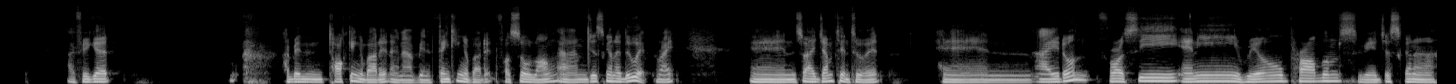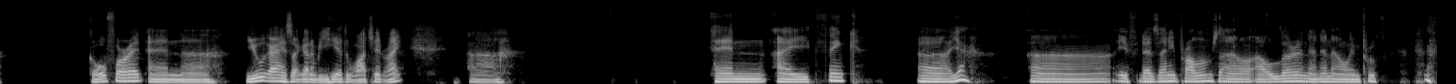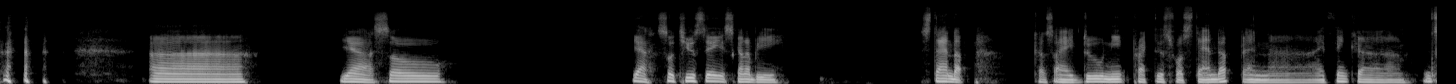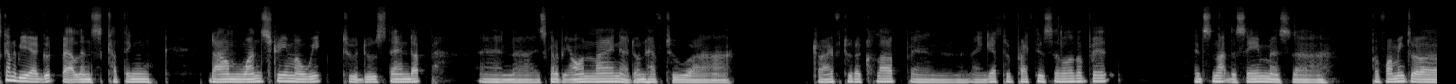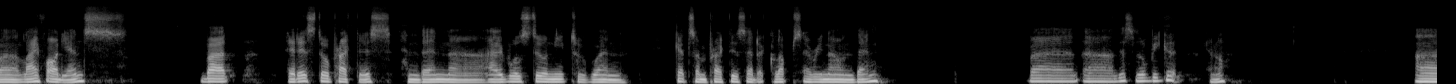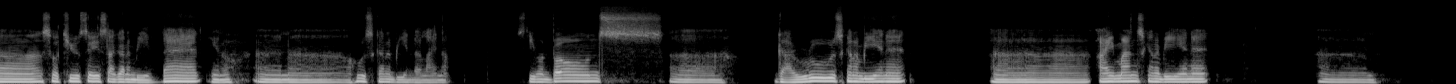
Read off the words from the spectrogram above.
I figured I've been talking about it and I've been thinking about it for so long. I'm just gonna do it, right? And so I jumped into it, and I don't foresee any real problems. We're just gonna go for it, and uh, you guys are gonna be here to watch it, right? Uh, and I think, uh, yeah, uh, if there's any problems, I'll I'll learn and then I'll improve. uh yeah so yeah so tuesday is gonna be stand up because I do need practice for stand up, and uh, I think uh, it's going to be a good balance cutting down one stream a week to do stand up, and uh, it's going to be online. I don't have to uh, drive to the club, and I get to practice a little bit. It's not the same as uh, performing to a live audience, but it is still practice, and then uh, I will still need to go and get some practice at the clubs every now and then but uh, this will be good, you know. Uh, so Tuesdays are gonna be that, you know, and uh, who's gonna be in the lineup? Stephen Bones, uh, Garu's gonna be in it. Uh, gonna be in it. Um,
